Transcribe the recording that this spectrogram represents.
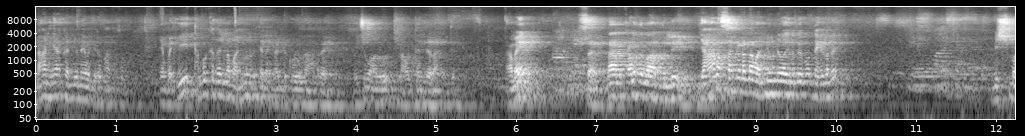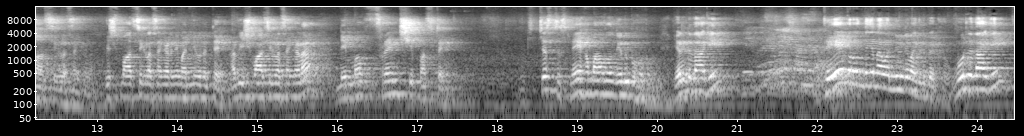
ನಾನು ಯಾಕೆ ಅನ್ಯೋನ್ಯವಾಗಿರಬಾರದು ಎಂಬ ಈ ತಬಕದಲ್ಲಿ ನಮ್ಮ ಅನ್ಯೋನ್ಯತೆಯನ್ನು ಕಂಡುಕೊಳ್ಳೋದಾದರೆ ನಿಜವಾಗಲೂ ನಾವು ಧನ್ಯರಾಗ್ತೇವೆ. ಆಮೇಲೆ ಸರ್ ನಾನು ಕಳೆದ ವಾರದಲ್ಲಿ ಯಾರ ಸಂಗಡ ನಾವು ಅನ್ಯೋನ್ಯವಾಗಿರಬೇಕು ಅಂತ ಹೇಳಿದೆ ವಿಶ್ವಾಸಿಗಳ ಸಂಗಡ. ವಿಶ್ವಾಸಿಗಳ ಸಂಗಡ ನಿಮ್ಮ ಅನ್ಯೋನ್ಯತೆ ಅವಿಶ್ವಾಸಿಗಳ ಸಂಗಡ ನಿಮ್ಮ ಫ್ರೆಂಡ್ಶಿಪ್ ಅಷ್ಟೇ. ಜಸ್ಟ್ ಸ್ನೇಹ ಭಾವದೊಂದು ಇರಬಹುದು. ಎರಡನೇದಾಗಿ ದೇವರೊಂದಿಗೆ ನಾವು ಅನ್ಯೋನ್ಯವಾಗಿರಬೇಕು. ಮೂರನೇದಾಗಿ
